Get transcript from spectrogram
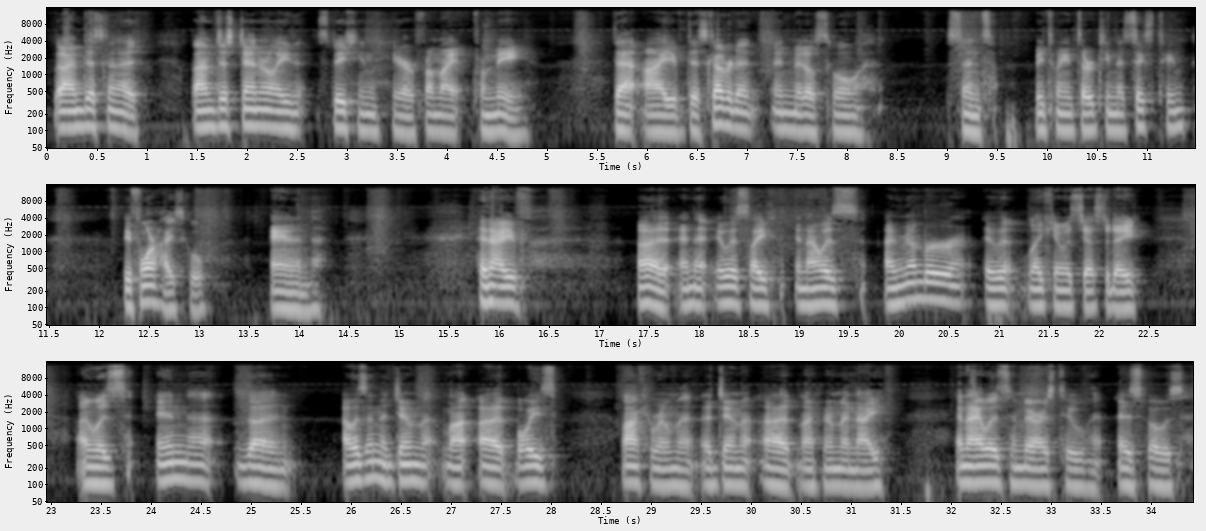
but I'm just gonna but I'm just generally speaking here from my from me that I've discovered it in middle school since between 13 and 16 before high school. And and I've uh, and it was like and I was I remember it was like it was yesterday. I was in uh, the I was in the gym uh, boys locker room, at a gym uh, locker room, and I and I was embarrassed to expose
